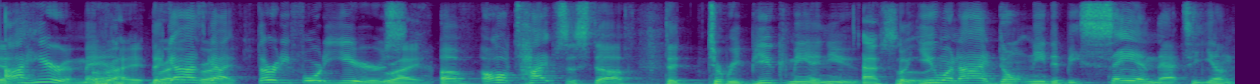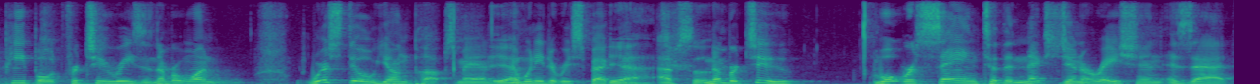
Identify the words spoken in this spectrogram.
Yeah. I hear him, man. Right, the right, guy's right. got 30, 40 years of all types of stuff to, to rebuke me and you. Absolutely. But you and I don't need to be saying that to young people for two reasons. Number one, we're still young pups, man, Yeah. and we need to respect Yeah, that. absolutely. Number two, what we're saying to the next generation is that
